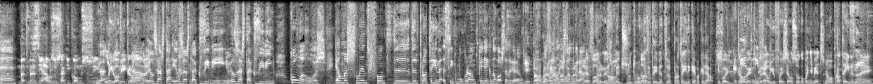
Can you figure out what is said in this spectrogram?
Hã? Mas, mas assim, abres o saco e comes. e- Não. Liga ao micro, Não, homem. ele já está, ele já está cozidinho, ele já está cozidinho com arroz. É uma excelente fonte de, de proteína, assim como o grão. Quem é que não gosta de grão? Epá, o grão Vocês é não gostam de grão? Adoro, mas Normalmente junto uma não- coisa que tem imensa proteína que é bacalhau. E depois, é que normalmente E- o e grão fica- e o feijão são acompanhamentos, não a proteína, não é?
